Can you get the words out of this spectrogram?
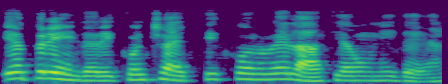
e apprendere i concetti correlati a un'idea.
